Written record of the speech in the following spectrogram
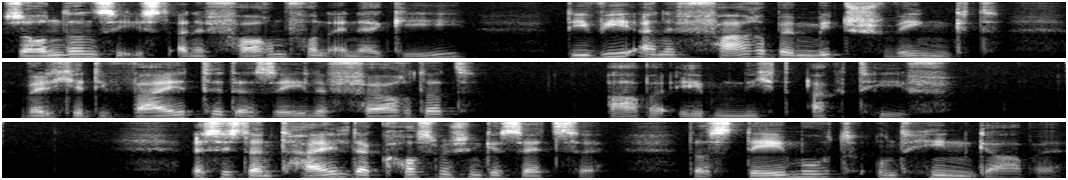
sondern sie ist eine Form von Energie, die wie eine Farbe mitschwingt, welche die Weite der Seele fördert, aber eben nicht aktiv. Es ist ein Teil der kosmischen Gesetze, dass Demut und Hingabe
